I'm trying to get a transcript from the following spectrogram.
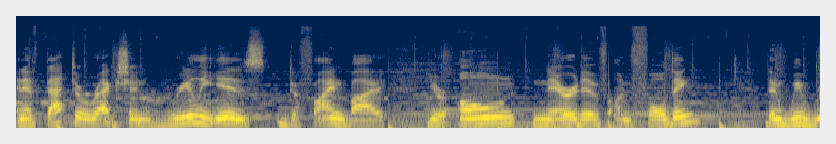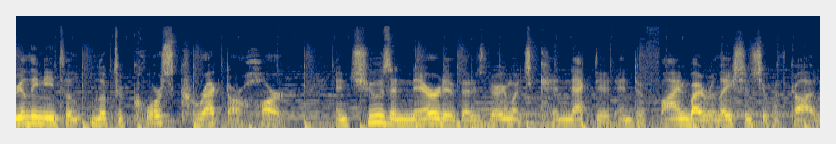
and if that direction really is defined by your own narrative unfolding, then we really need to look to course correct our heart and choose a narrative that is very much connected and defined by relationship with God,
